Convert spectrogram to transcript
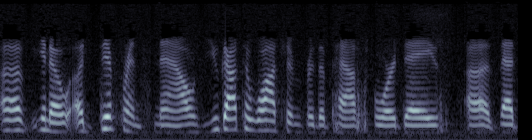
uh, you know, a difference now. You got to watch him for the past four days. Uh, that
